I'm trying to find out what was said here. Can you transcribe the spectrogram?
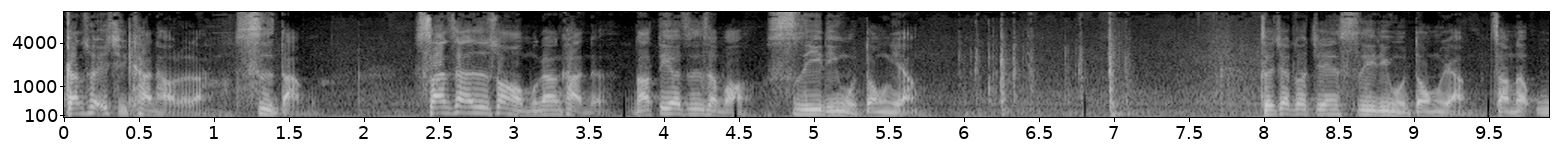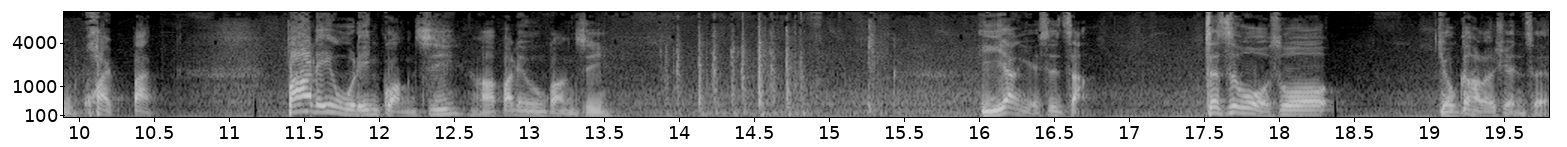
干脆一起看好了啦，四档，三三是双红，我们刚刚看的，然后第二支是什么？四一零五东阳，这叫做今天四一零五东阳涨了五块半，八零五零广基啊，八零五广基，一样也是涨，这次我说有更好的选择，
